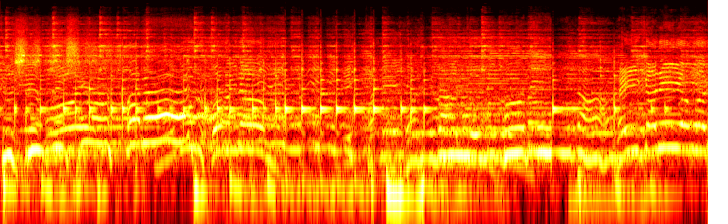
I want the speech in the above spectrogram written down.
কৃষ্ণ কৃষ্ণ আমার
